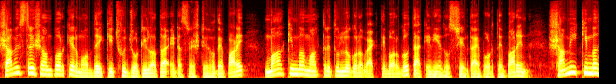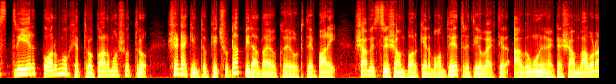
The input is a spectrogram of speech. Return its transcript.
স্বামী স্ত্রী সম্পর্কের মধ্যে কিছু জটিলতা এটা সৃষ্টি হতে পারে। মা কিংবা মাতৃতুল্য কোনো ব্যক্তিবর্গ তাকে নিয়ে দুশ্চিন্তায় পড়তে পারেন। স্বামী কিংবা স্ত্রীর কর্মক্ষেত্র, কর্মসূত্র, সেটা কিন্তু কিছুটা পীড়াদায়ক হয়ে উঠতে পারে। স্বামী স্ত্রী সম্পর্কের মধ্যে তৃতীয় ব্যক্তির আগমনের একটা সম্ভাবনা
